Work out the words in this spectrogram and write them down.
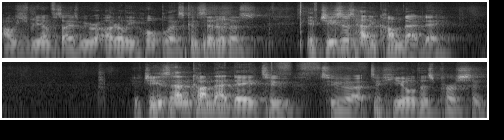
I would just re-emphasize, we were utterly hopeless. Consider this: if Jesus hadn't come that day, if Jesus hadn't come that day to, to, uh, to heal this person,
